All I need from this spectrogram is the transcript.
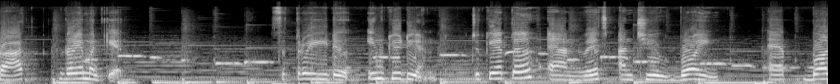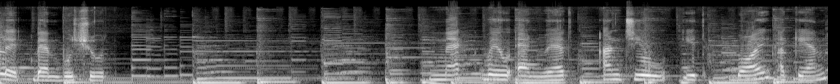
cracked lemon cake. Stir the ingredients together and wait until boiling. Add boiled bamboo shoot. Make well and wait until it boils again.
